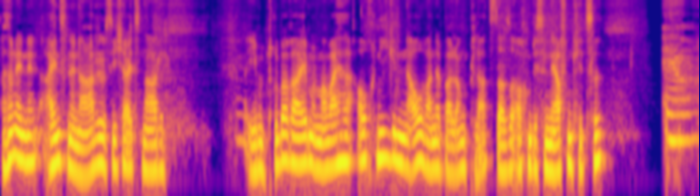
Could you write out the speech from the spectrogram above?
Also eine einzelne Nadel, Sicherheitsnadel, eben drüber reiben und man weiß ja auch nie genau, wann der Ballon platzt. Also auch ein bisschen Nervenkitzel. Ja,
